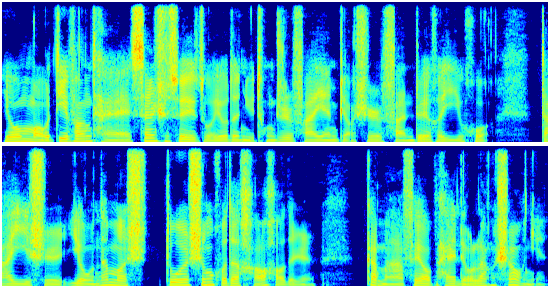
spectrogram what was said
有某地方台三十岁左右的女同志发言，表示反对和疑惑，大意是有那么多生活的好好的人，干嘛非要拍流浪少年？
